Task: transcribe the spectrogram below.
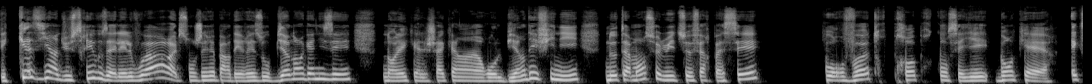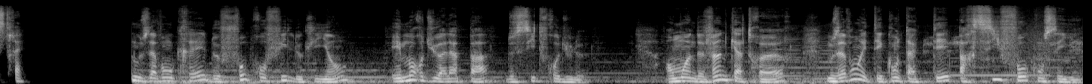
des quasi-industries, vous allez le voir. Elles sont gérées par des réseaux bien organisés, dans lesquels chacun a un rôle bien défini, notamment celui de se faire passer pour votre propre conseiller bancaire. Extrait. Nous avons créé de faux profils de clients et mordu à la pas de sites frauduleux. En moins de 24 heures, nous avons été contactés par six faux conseillers.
